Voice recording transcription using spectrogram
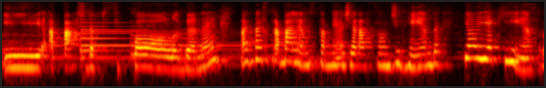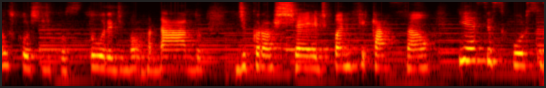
e a parte da psicóloga, né? Mas nós trabalhamos também a geração de renda e aí é que entra os cursos de costura, de bordado, de crochê, de panificação e esses cursos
